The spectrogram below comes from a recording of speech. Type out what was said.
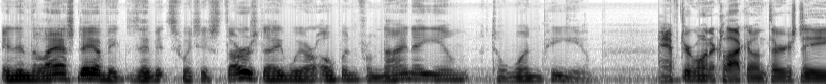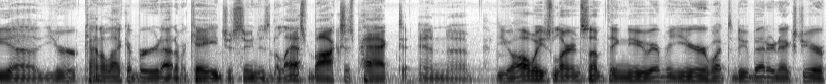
And then the last day of exhibits, which is Thursday, we are open from 9 a.m. to 1 p.m after one o'clock on Thursday, uh, you're kind of like a bird out of a cage as soon as the last box is packed, and uh, you always learn something new every year what to do better next year,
